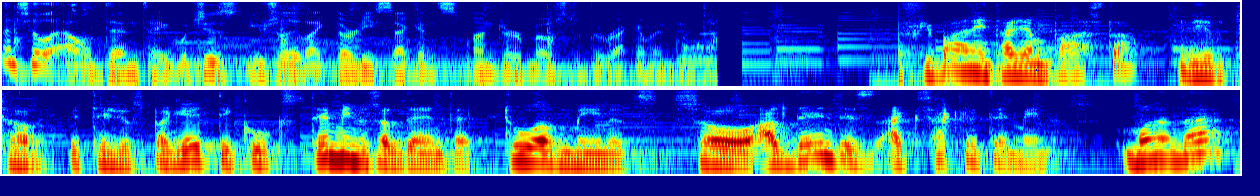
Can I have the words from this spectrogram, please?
until al dente, which is usually like 30 seconds under most of the recommended time. If you buy an Italian pasta, they tell, they tell you spaghetti cooks 10 minutes al dente, 12 minutes. So al dente is exactly 10 minutes. More than that,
